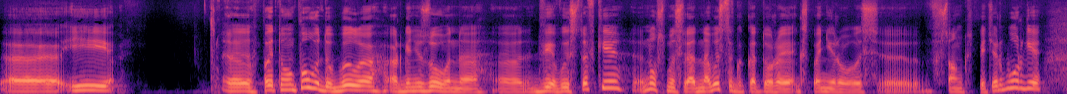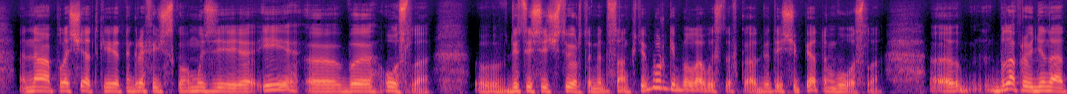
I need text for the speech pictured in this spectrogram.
И по этому поводу было организовано э, две выставки. Ну, в смысле, одна выставка, которая экспонировалась э, в Санкт-Петербурге на площадке этнографического музея и в Осло. В 2004 это в Санкт-Петербурге была выставка, а в 2005 в Осло. Была проведена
